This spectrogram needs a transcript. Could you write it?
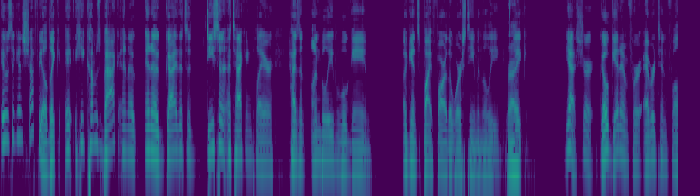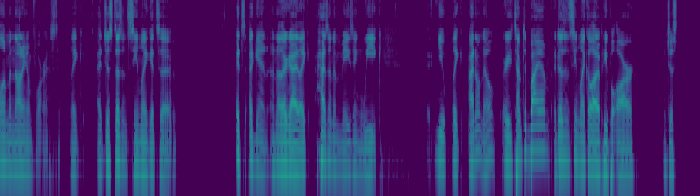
it was against Sheffield. Like, it, he comes back and a and a guy that's a decent attacking player has an unbelievable game against by far the worst team in the league. Right. Like, yeah, sure, go get him for Everton, Fulham, and Nottingham Forest. Like, it just doesn't seem like it's a. It's again another guy like has an amazing week. You like I don't know. Are you tempted by him? It doesn't seem like a lot of people are. It just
